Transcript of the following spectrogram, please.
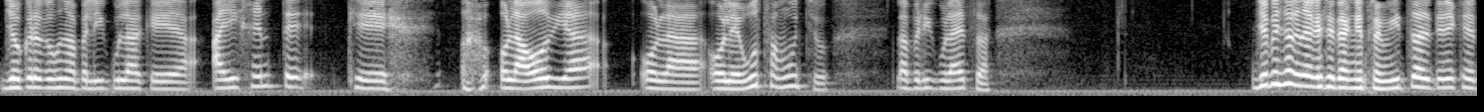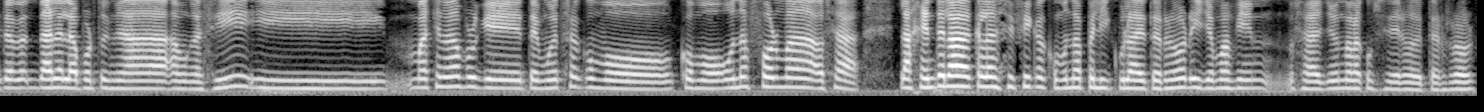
yo creo que es una película que hay gente que o la odia o, la, o le gusta mucho la película esta. Yo pienso que no hay que ser tan extremista, tienes que darle la oportunidad aún así y más que nada porque te muestra como, como una forma, o sea, la gente la clasifica como una película de terror y yo más bien, o sea, yo no la considero de terror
